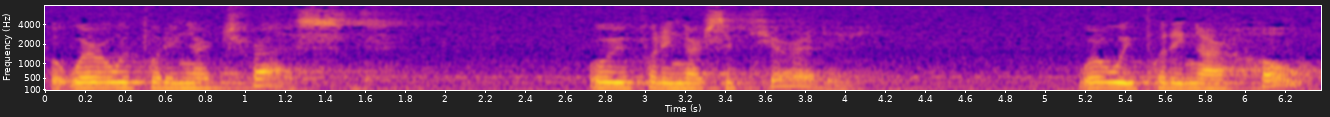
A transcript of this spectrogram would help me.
But where are we putting our trust? Where are we putting our security? Where are we putting our hope?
